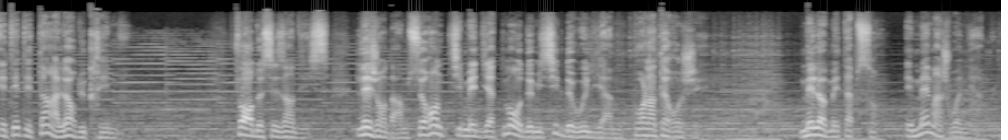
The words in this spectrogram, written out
était éteint à l'heure du crime. Fort de ces indices, les gendarmes se rendent immédiatement au domicile de William pour l'interroger. Mais l'homme est absent et même injoignable.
